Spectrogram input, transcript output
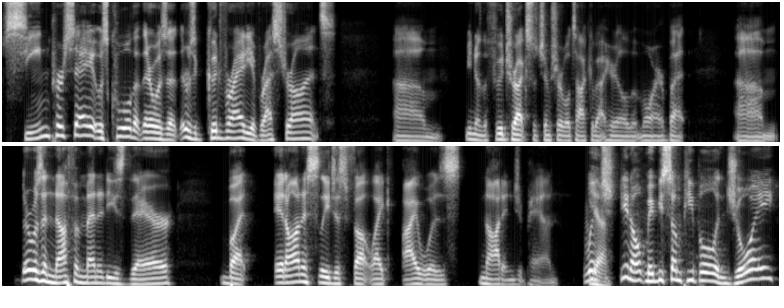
scene per se. It was cool that there was a there was a good variety of restaurants. Um, you know, the food trucks, which I'm sure we'll talk about here a little bit more, but um, there was enough amenities there, but it honestly just felt like I was not in Japan. Which Yeah. you know, maybe some people enjoy.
